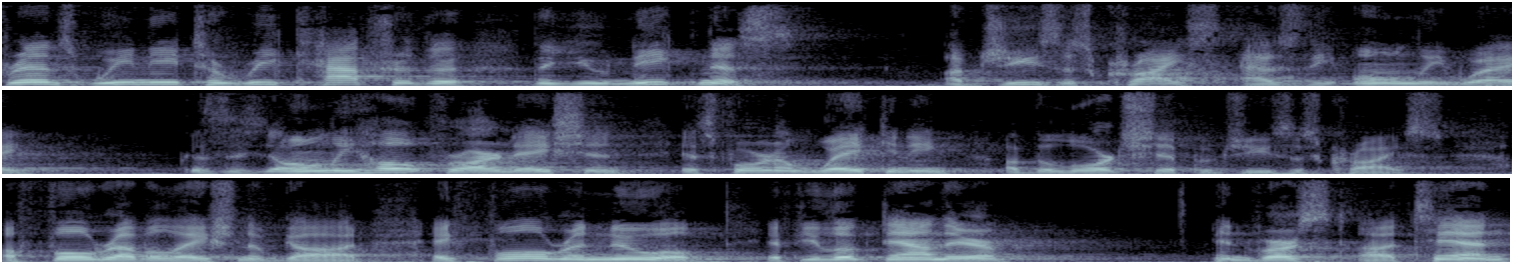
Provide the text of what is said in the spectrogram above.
Friends, we need to recapture the, the uniqueness of Jesus Christ as the only way. Because the only hope for our nation is for an awakening of the Lordship of Jesus Christ, a full revelation of God, a full renewal. If you look down there in verse uh, 10,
